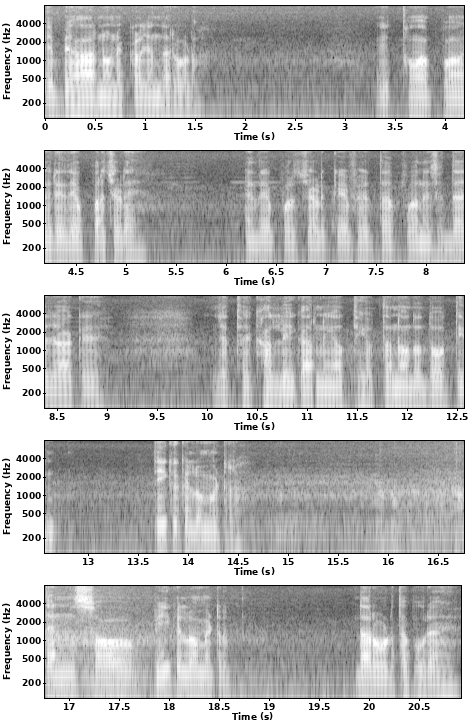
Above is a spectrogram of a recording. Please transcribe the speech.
ਇਹ ਬਿਹਾਰ ਨੂੰ ਨਿਕਲ ਜਾਂਦਾ ਰੋਡ। ਇੱਥੋਂ ਆਪਾਂ ਇਹਦੇ ਉੱਪਰ ਚੜੇ ਇਹਦੇ ਉੱਪਰ ਚੜ ਕੇ ਫਿਰ ਤਾਂ ਆਪਾਂ ਨੇ ਸਿੱਧਾ ਜਾ ਕੇ ਜਿੱਥੇ ਖਾਲੀ ਕਰਨੀ ਆ, ਉੱਥੇ ਉਤਰਨਾ। ਉਦੋਂ ਦੋ ਤਿੰਨ 30 ਕੁ ਕਿਲੋਮੀਟਰ 320 ਕਿਲੋਮੀਟਰ ਦਾ ਰੋਡ ਤਾਂ ਪੂਰਾ ਹੈ।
